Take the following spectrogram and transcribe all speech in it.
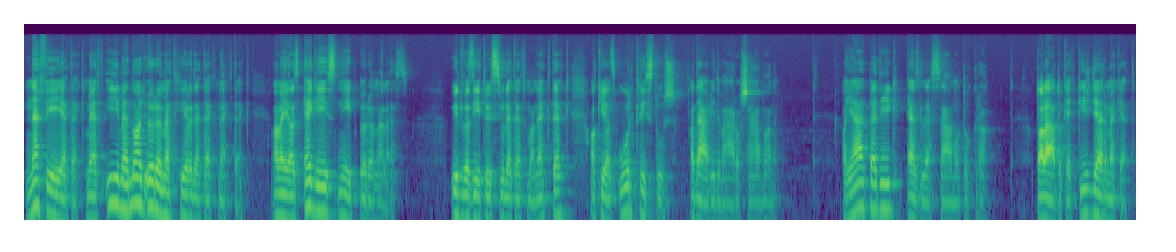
Ne féljetek, mert íme nagy örömet hirdetek nektek, amely az egész nép öröme lesz. Üdvözítő született ma nektek, aki az Úr Krisztus a Dávid városában. A jel pedig ez lesz számotokra. Találtok egy kisgyermeket,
